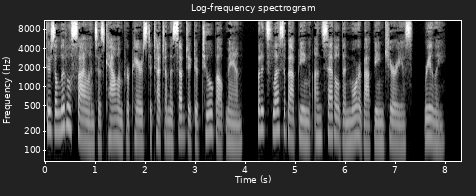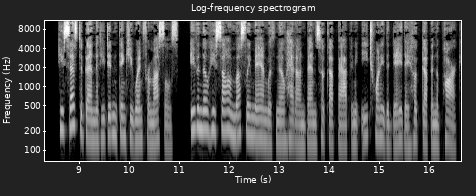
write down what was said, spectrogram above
There's a little silence as Callum prepares to touch on the subject of Toolbelt Man, but it's less about being unsettled and more about being curious, really. He says to Ben that he didn't think he went for muscles, even though he saw a muscly man with no head on Ben's hookup app in E20 the day they hooked up in the park,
